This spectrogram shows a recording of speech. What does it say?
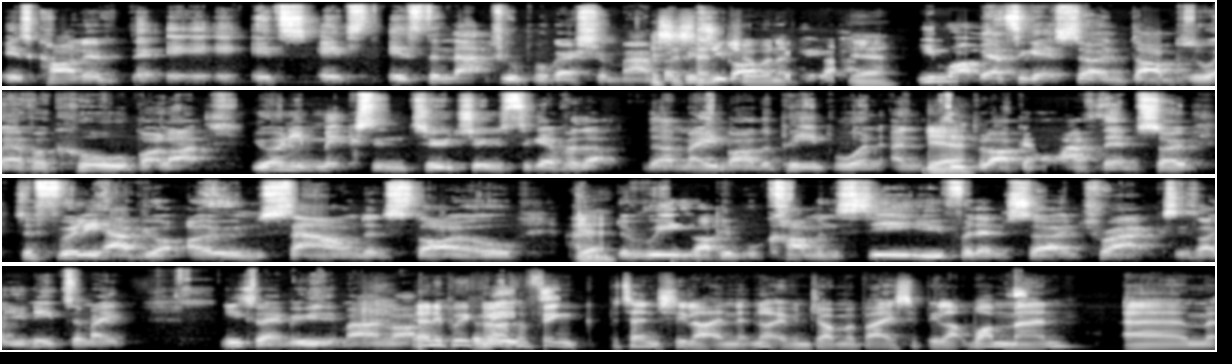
it's kind of it, it, it's it's it's the natural progression, man. It's because you got it? Yeah. you might be able to get certain dubs or whatever, cool, but like you're only mixing two tunes together that, that are made by other people, and, and people are going to have them. So to fully have your own sound and style, and the reason why people come and see you for them certain tracks is like you need to make you need to make music, man. Like The only people I can think potentially like in, not even drum and bass, it'd be like one man um,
